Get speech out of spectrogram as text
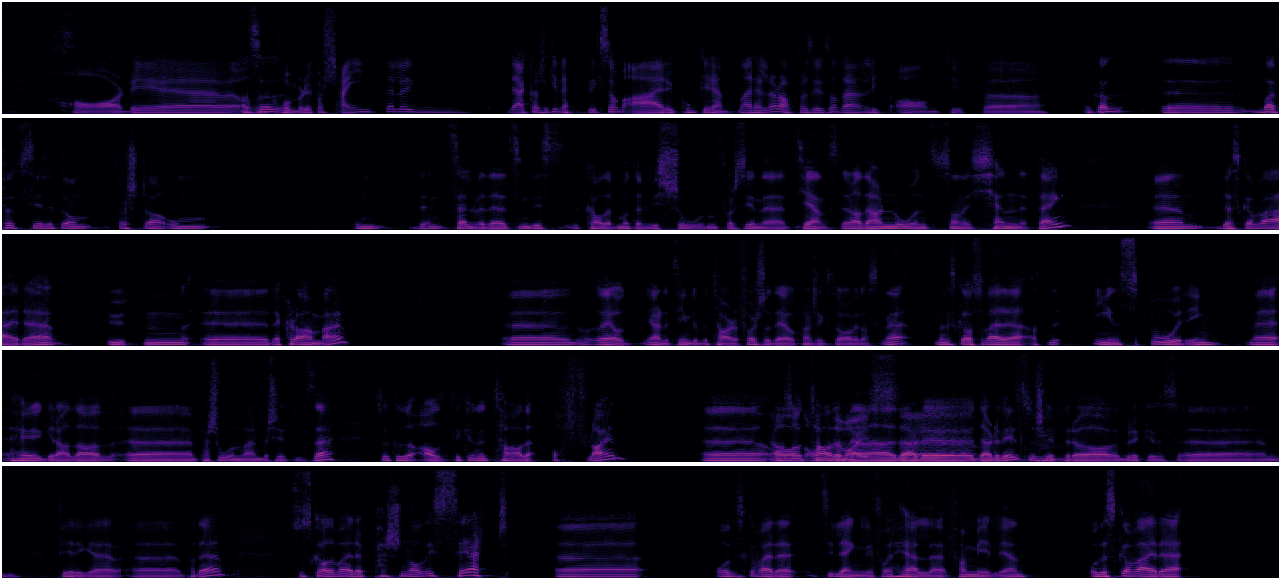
Har de, eh, altså, Altså- Kommer de for seint, eller Det er kanskje ikke Netflix som er konkurrenten her heller, da, for å si det sånn. Det er en litt annen type kan, uh, bare for å si litt om, først da, om, om den, selve det som de kaller på en måte visjonen for sine tjenester. Da. Det har noen sånne kjennetegn. Eh, det skal være uten eh, reklame. Eh, det er jo gjerne ting du betaler for, så det er jo kanskje ikke så overraskende. Men det skal også være at det, ingen sporing med høy grad av eh, personvernbeskyttelse. Så skal du alltid kunne ta det offline. Ja, og sånn ta det med deg der du, der du vil, så mm. slipper du å bruke eh, 4G eh, på det. Så skal det være personalisert, eh, og det skal være tilgjengelig for hele familien. Og det skal være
